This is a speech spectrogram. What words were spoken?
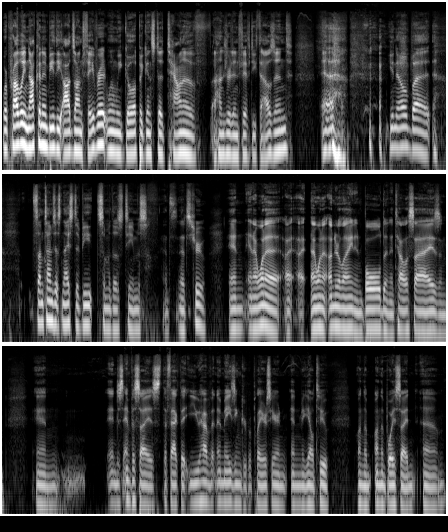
we're probably not going to be the odds-on favorite when we go up against a town of 150,000. Uh, you know, but sometimes it's nice to beat some of those teams. That's that's true, and and I want to I, I, I want to underline and bold and italicize and and and just emphasize the fact that you have an amazing group of players here, and, and Miguel too, on the on the boys side. Um,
